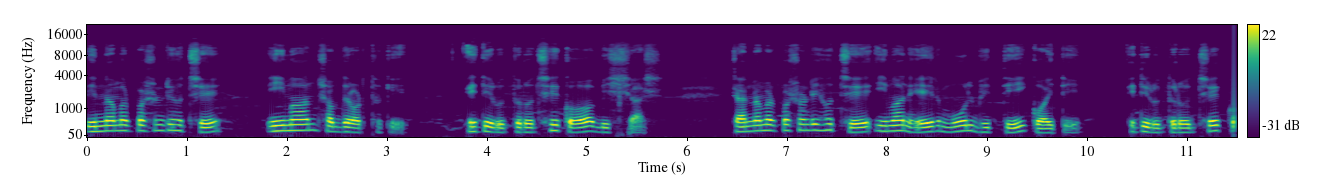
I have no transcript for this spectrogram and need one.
তিন নম্বর প্রশ্নটি হচ্ছে ইমান শব্দের অর্থ কী? এটির উত্তর হচ্ছে ক, বিশ্বাস। চার নম্বর প্রশ্নটি হচ্ছে ইমানের মূল ভিত্তি কয়টি? এটির উত্তর হচ্ছে ক,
